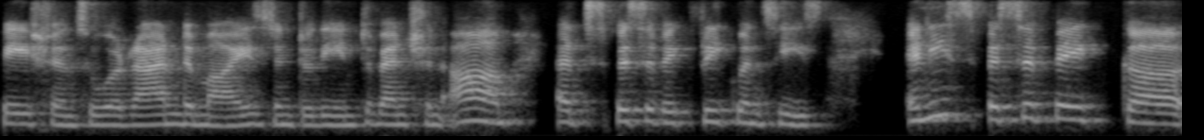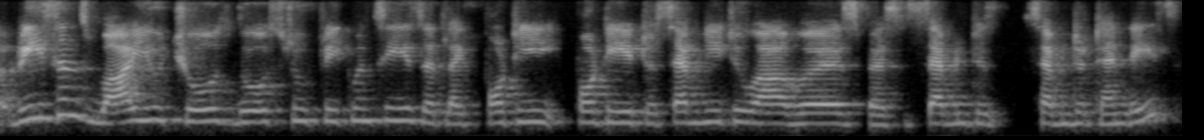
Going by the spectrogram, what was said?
patients who were randomized into the intervention arm at specific frequencies any specific uh, reasons why you chose those two frequencies at like 40 48 to 72 hours versus 7 to 7 to 10 days?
